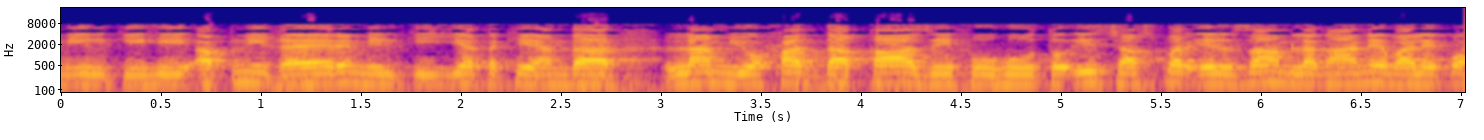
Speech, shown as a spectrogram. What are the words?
मिल की ही, अपनी गैर मिल्कियत के अंदर लम यू हद काजिफू तो इस शख्स पर इल्ज़ाम लगाने वाले को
